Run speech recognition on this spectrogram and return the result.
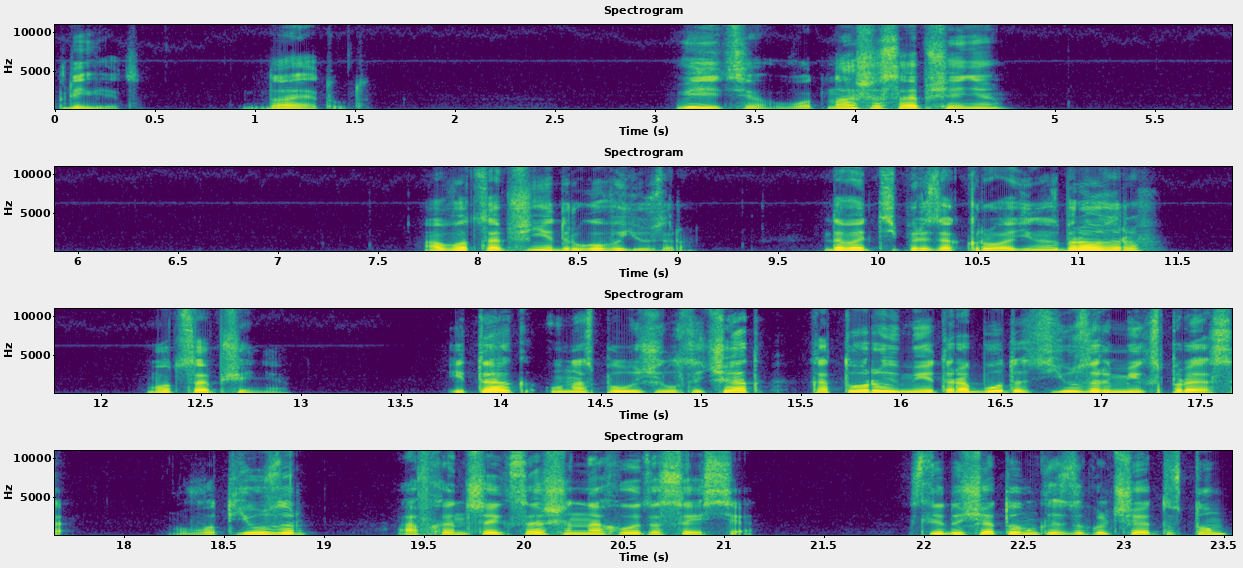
Привет. Да, я тут. Видите, вот наше сообщение. А вот сообщение другого юзера. Давайте теперь закрою один из браузеров. Вот сообщение. Итак, у нас получился чат, который умеет работать с юзерами экспресса. Вот юзер, а в Handshake Session находится сессия. Следующая тонкость заключается в том,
